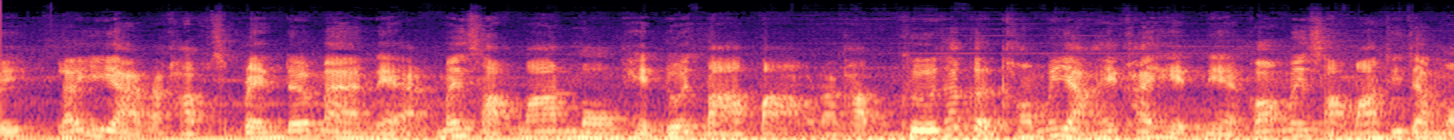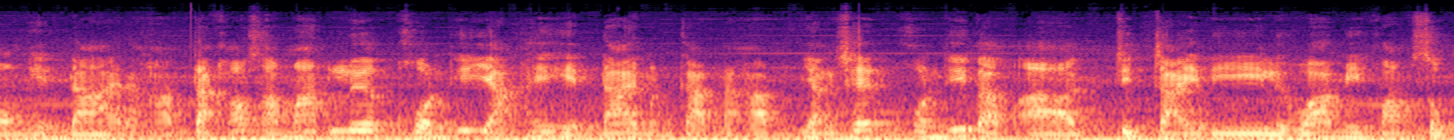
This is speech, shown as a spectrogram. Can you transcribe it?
ย แล้วอีกอย่างนะครับ Splendor Man เนี่ยไม่สามารถมองเห็นด้วยตาเปล่านะครับคือถ้าเกิดเขาไม่อยากให้ใครเห็นเนี่ยก็ไม่สามารถที่จะมองเห็นได้นะครับ แต่เขาสามารถเลือกคนที่อยากให้เห็นได้เหมือนกันนะครับ อย่างเช่นคนที่แบบอ่าจิตใจดีหรือว่ามีความสุข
